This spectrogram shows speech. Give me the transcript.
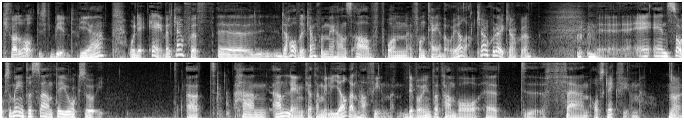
kvadratisk bild. ja, och det är väl kanske, eh, det har väl kanske med hans arv från, från tv att göra. Kanske det kanske. Eh, En sak som är intressant är ju också att han, anledningen till att han ville göra den här filmen, det var ju inte att han var ett eh, fan av skräckfilm. Nej.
